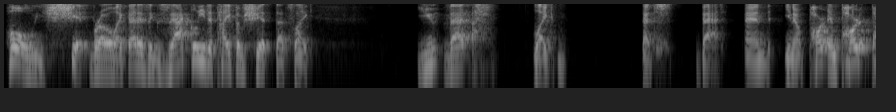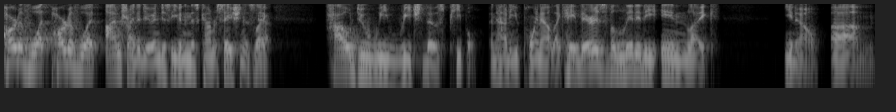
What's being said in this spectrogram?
"Holy shit, bro! Like that is exactly the type of shit that's like you that like that's bad." And you know, part and part part of what part of what I'm trying to do, and just even in this conversation, is Yeah. like, how do we reach those people, and how do you point out like, hey, there is validity in like, you know, um,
